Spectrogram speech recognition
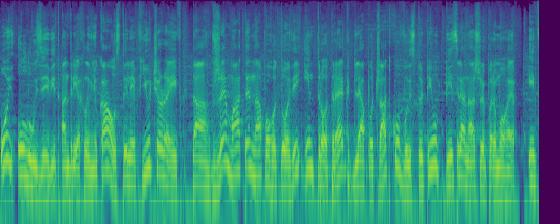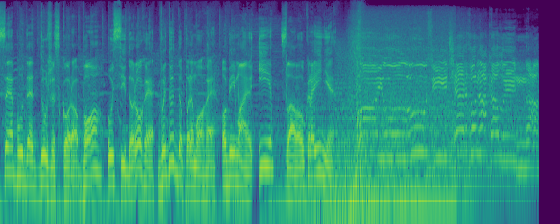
Ой у лузі від Андрія Хливнюка у стилі Future Rave та вже мати на поготові інтро-трек для початку виступів після нашої перемоги. І це буде дуже скоро, бо усі дороги ведуть до перемоги. Обіймаю і слава Україні! Червона калина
